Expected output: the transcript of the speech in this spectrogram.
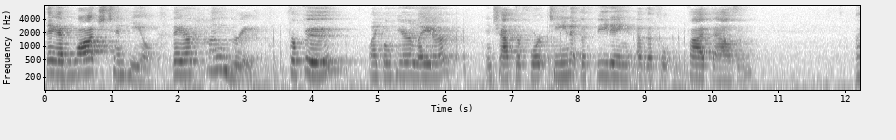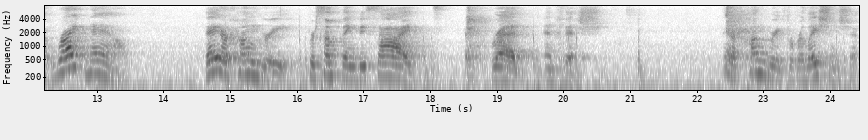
they have watched him heal. They are hungry for food, like we'll hear later in chapter 14 at the feeding of the 5,000. But right now, they are hungry for something besides bread and fish. They are hungry for relationship,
